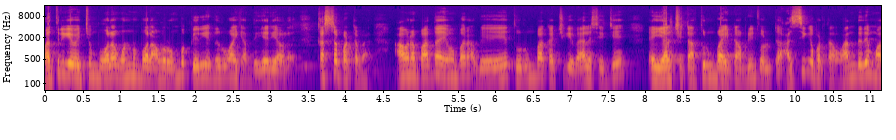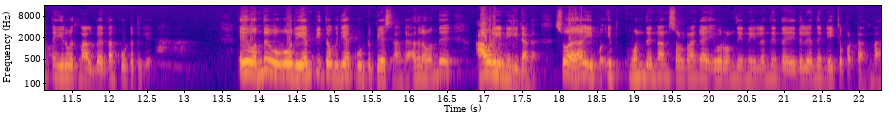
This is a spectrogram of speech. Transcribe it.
பத்திரிகை வச்சும் போல ஒன்றும் போல அவன் ரொம்ப பெரிய நிர்வாகி அந்த ஏரியாவில். கஷ்டப்பட்டவன். அவனை பார்த்தா இவன் பார் அப்படியே துரும்பாக கட்சிக்கு வேலை செஞ்சு "ஏய், இழைச்சிட்டான் துரும்பாயிட்டான் அப்படின்னு சொல்லிட்டு அசிங்கப்படுத்தான் வந்ததே மொத்தம் இருபத்தி நாலு பேர் தான் கூட்டத்துக்கு. ஆஹா. இது வந்து ஒவ்வொரு எம்பி தொகுதியாக கூப்பிட்டு பேசுனாங்க அதில் வந்து அவரையும் நீக்கிட்டாங்க. ஸோ இப்போ இப் வந்து என்னன்னு சொல்கிறாங்க இவர் வந்து இன்னிலேருந்து இந்த இதுலேருந்து நீக்கப்பட்டார்னா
